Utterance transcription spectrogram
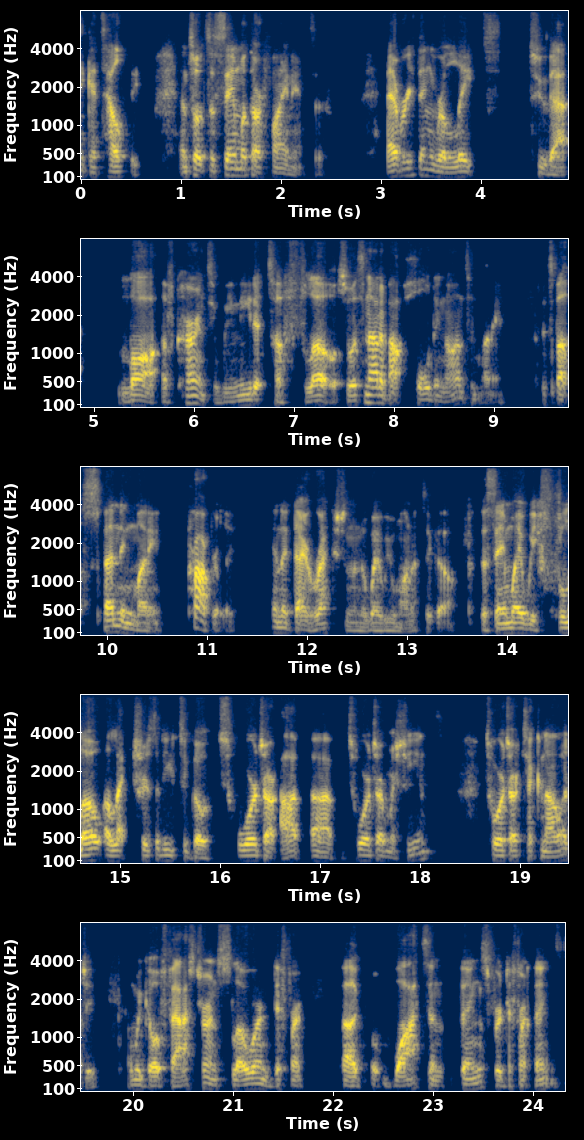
it gets healthy. And so it's the same with our finances. Everything relates to that law of currency. We need it to flow. So it's not about holding on to money, it's about spending money properly in a direction in the way we want it to go. The same way we flow electricity to go towards our uh, towards our machines, towards our technology. and we go faster and slower and different uh, watts and things for different things.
